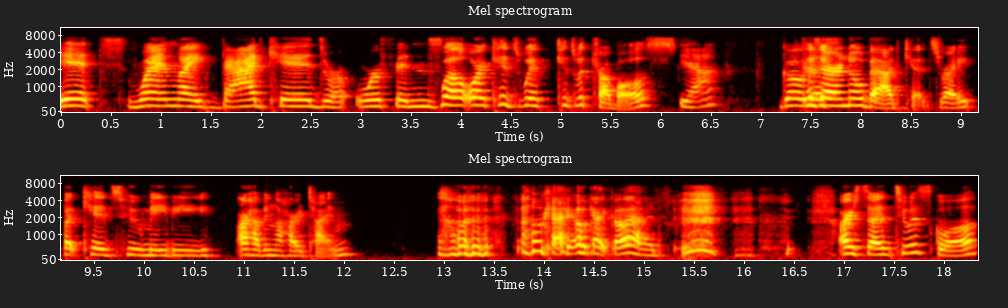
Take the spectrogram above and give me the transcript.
It's when like bad kids or orphans. Well, or kids with kids with troubles. Yeah. Go. Because there are no bad kids, right? But kids who maybe are having a hard time. okay, okay, go ahead. are sent to a school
